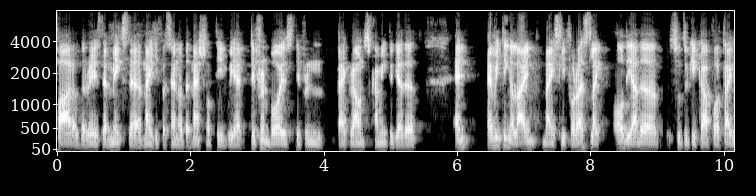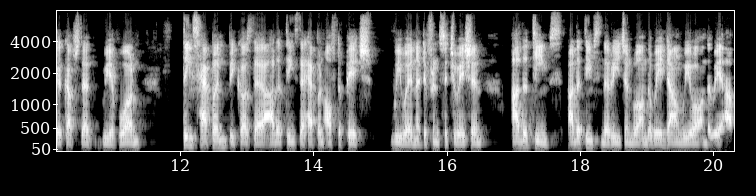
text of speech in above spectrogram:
part of the race that makes the 90% of the national team. We had different boys, different backgrounds coming together and everything aligned nicely for us. Like all the other Suzuki Cup or Tiger Cups that we have won, things happen because there are other things that happen off the pitch. We were in a different situation. Other teams, other teams in the region were on the way down. We were on the way up.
